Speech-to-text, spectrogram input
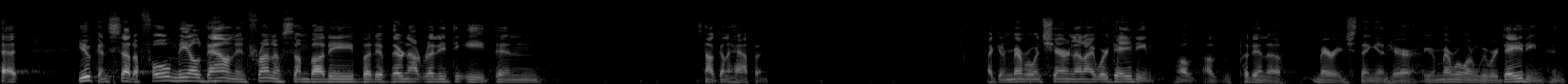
that you can set a full meal down in front of somebody, but if they're not ready to eat, then it's not going to happen. I can remember when Sharon and I were dating. I'll, I'll, put in a marriage thing in here. I remember when we were dating, and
